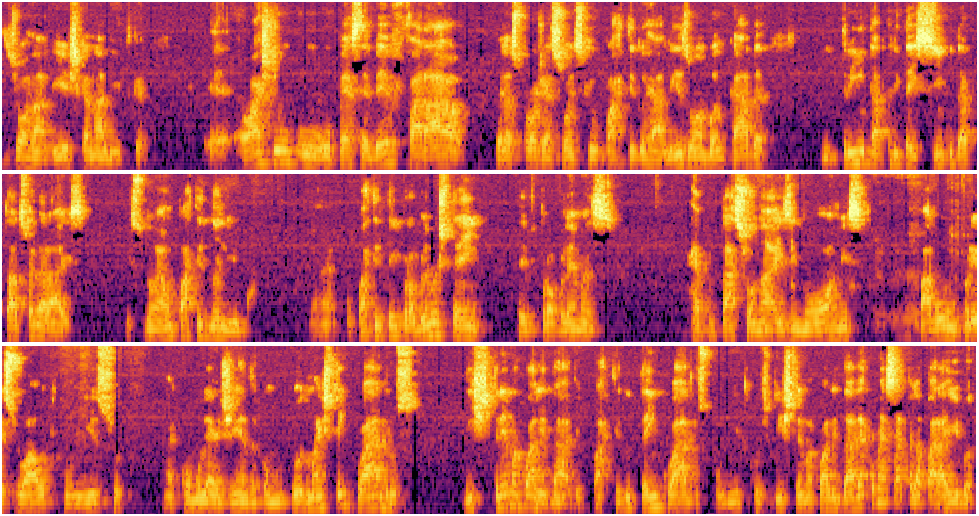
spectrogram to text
jornalística, analítica. É, eu acho que o, PSDB fará, pelas projeções que o partido realiza, uma bancada de 30 a 35 deputados federais. Isso não é um partido nanico. Né? O partido tem problemas? Tem teve problemas reputacionais enormes, pagou um preço alto por isso, né, como legenda, como um todo, mas tem quadros de extrema qualidade. O partido tem quadros políticos de extrema qualidade, a começar pela Paraíba.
